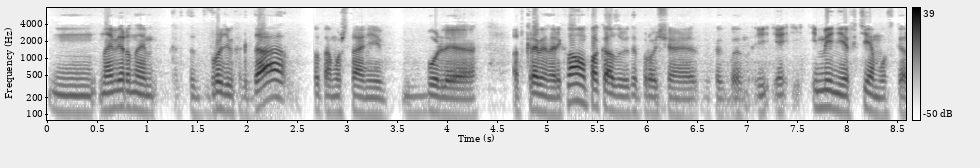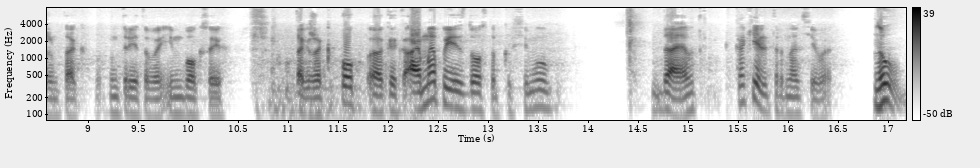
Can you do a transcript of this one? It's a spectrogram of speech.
Наверное, как-то вроде как да, потому что они более откровенно рекламу показывают и прочее, как бы, и, и, и менее в тему, скажем так, внутри этого инбокса их. Также к, поп, э, к IMAP есть доступ ко всему. Да, вот какие альтернативы? Ну,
